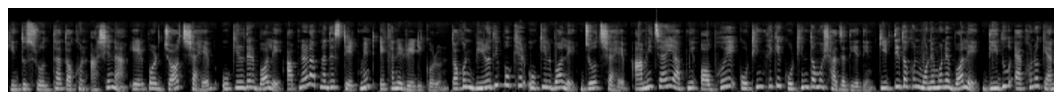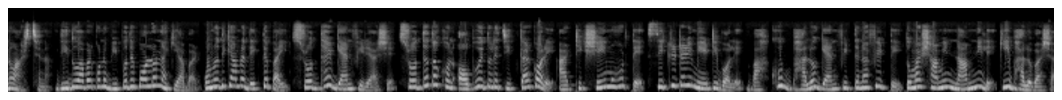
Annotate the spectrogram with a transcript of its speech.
কিন্তু শ্রদ্ধা তখন আসে না। এরপর জজ সাহেব উকিলদের বলে, আপনারা আপনাদের স্টেটমেন্ট এখানে রেডি করুন। তখন বিরোধী পক্ষের উকিল বলে, জোজ সাহেব, আমি চাই আপনি অভয়ে কঠিন থেকে কঠিনতম সাজা দিয়ে দিন। কীর্তি তখন মনে মনে বলে, দিদু এখনও কেন আসছে না? দিদু আবার কোনো বিপদে পড়ল নাকি আবার? অন্যদিকে আমরা দেখতে পাই, শ্রদ্ধার জ্ঞান ফিরে আসে। শ্রদ্ধা তখন অভয় দলে চিৎকার করে, আর ঠিক সেই মুহূর্তে সিক্রেটারি মেয়েটি বলে, বাহ, খুব ভালো জ্ঞান ফিরতে না ফিরতে তোমার স্বামীর নাম নিলে কি ভালোবাসা?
